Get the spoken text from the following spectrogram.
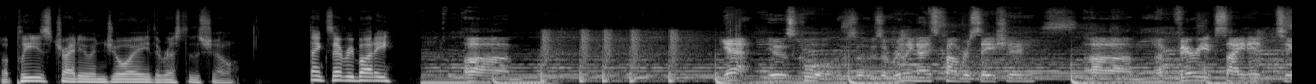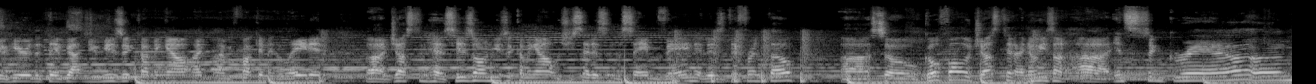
But please try to enjoy the rest of the show. Thanks, everybody. Um, yeah, it was cool. It was, it was a really nice conversation. Um, I'm very excited to hear that they've got new music coming out. I'm, I'm fucking elated. Uh, Justin has his own music coming out, which he said is in the same vein. It is different though. Uh, so go follow Justin. I know he's on uh, Instagram.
